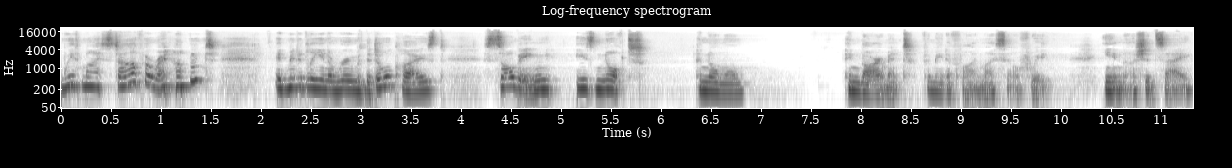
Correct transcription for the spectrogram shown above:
with my staff around, admittedly in a room with the door closed, sobbing is not a normal environment for me to find myself with in, I should say.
